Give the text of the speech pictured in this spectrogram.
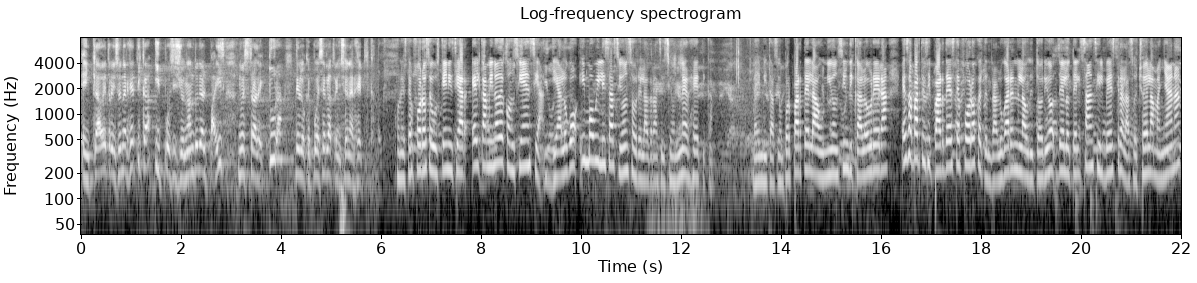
en clave de transición energética y posicionándole al país nuestra lectura de lo que puede ser la transición energética. Con este foro se busca iniciar el camino de conciencia, diálogo y movilización sobre la transición energética. La invitación por parte de la Unión Sindical Obrera es a participar de este foro que tendrá lugar en el auditorio del Hotel San Silvestre a las 8 de la mañana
